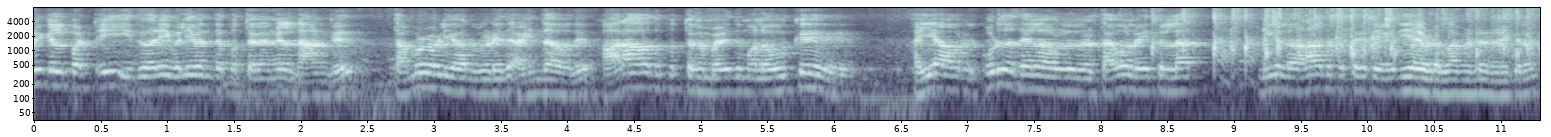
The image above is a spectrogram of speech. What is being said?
வணக்கம். பற்றி இதுவரை வெளிவந்த புத்தகங்கள் நான்கு. தமிழ் வழி அவர்களுடையது ஐந்தாவது. ஆறாவது புத்தகம் எழுதும் அளவுக்கு ஐயா அவர்கள் கூடுதல் செயலாளர்கள் தகவல் வைத்துள்ளார். நீங்கள் ஆறாவது புத்தகத்தை எழுதிய விடலாம் என்று நினைக்கிறோம்.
